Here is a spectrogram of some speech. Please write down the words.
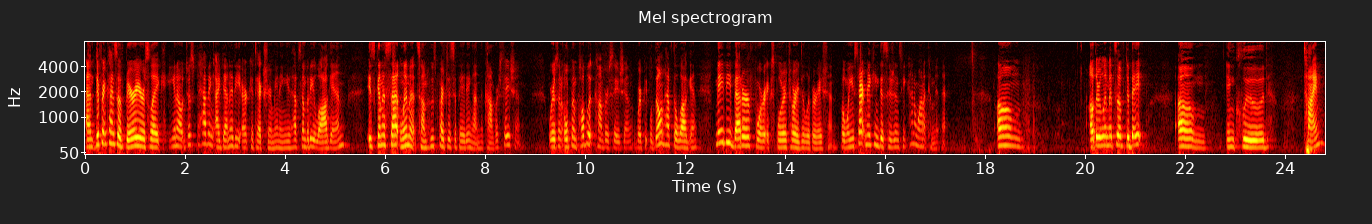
And different kinds of barriers like, you know, just having identity architecture, meaning you have somebody log in, is going to set limits on who's participating on the conversation. Whereas an open public conversation where people don't have to log in may be better for exploratory deliberation. But when you start making decisions, you kind of want a commitment. Um, other limits of debate um, include time.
